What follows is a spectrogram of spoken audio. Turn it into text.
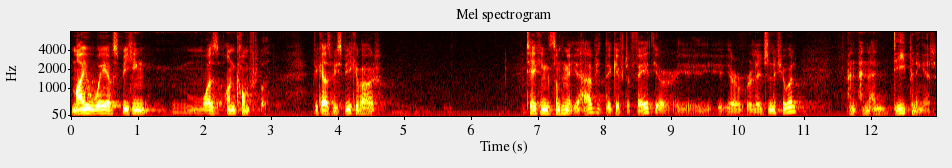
my way of speaking was uncomfortable because we speak about taking something that you have, the gift of faith, your, your religion, if you will, and, and, and deepening it,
